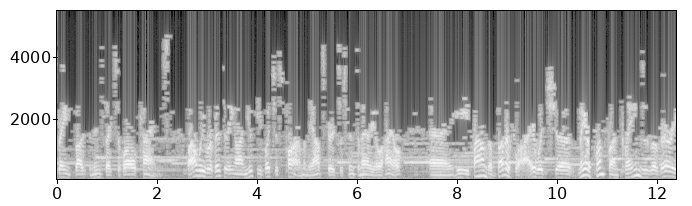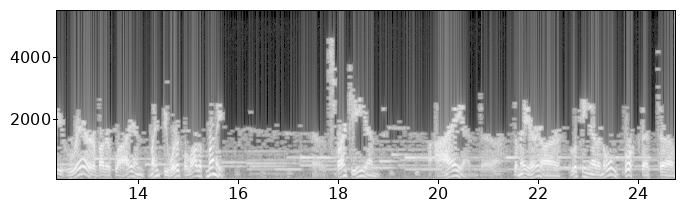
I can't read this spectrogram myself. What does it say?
strange bugs and insects of all kinds. While we were visiting on Yuki Butch's farm in the outskirts of Cincinnati, Ohio, uh, he found a butterfly which uh, Mayor Front claims is a very rare butterfly and might be worth a lot of money. Uh, Sparky and I and uh, the mayor are looking at an old book that um,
